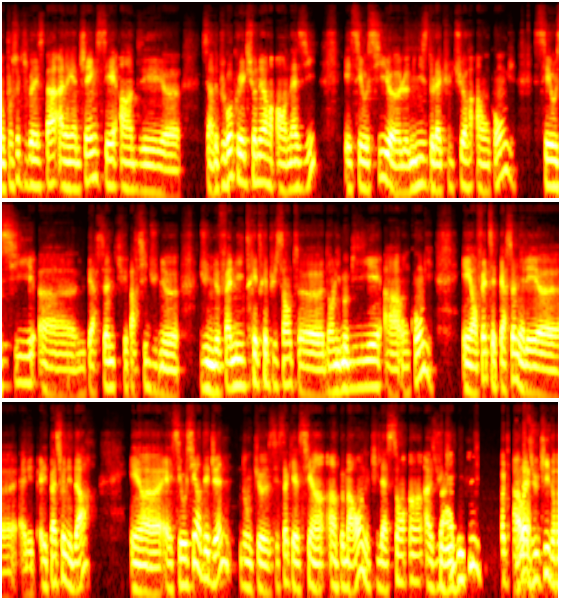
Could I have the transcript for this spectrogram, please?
Donc, pour ceux qui connaissent pas, Adrian Cheng, c'est un des, euh, c'est un des plus gros collectionneurs en Asie et c'est aussi euh, le ministre de la Culture à Hong Kong. C'est aussi euh, une personne qui fait partie d'une d'une famille très très puissante euh, dans l'immobilier à Hong Kong. Et en fait, cette personne, elle est, euh, elle est, elle est passionnée d'art. Et, euh, et c'est aussi un degen, donc euh, c'est ça qui est aussi un, un peu marrant. Donc il a 101 Azuki. Un Azuki. Ah ouais. Azuki dans,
